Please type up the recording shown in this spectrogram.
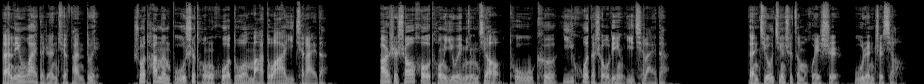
但另外的人却反对，说他们不是同霍多马多阿一起来的，而是稍后同一位名叫图乌科伊霍的首领一起来的。但究竟是怎么回事，无人知晓。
